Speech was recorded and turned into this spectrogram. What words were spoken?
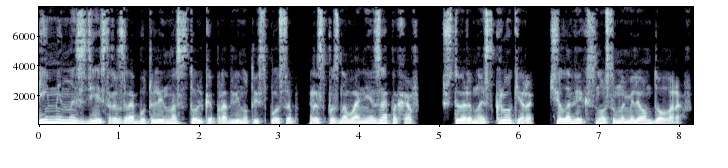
Именно здесь разработали настолько продвинутый способ распознавания запахов, что Эрнест Крокер, человек с носом на миллион долларов,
